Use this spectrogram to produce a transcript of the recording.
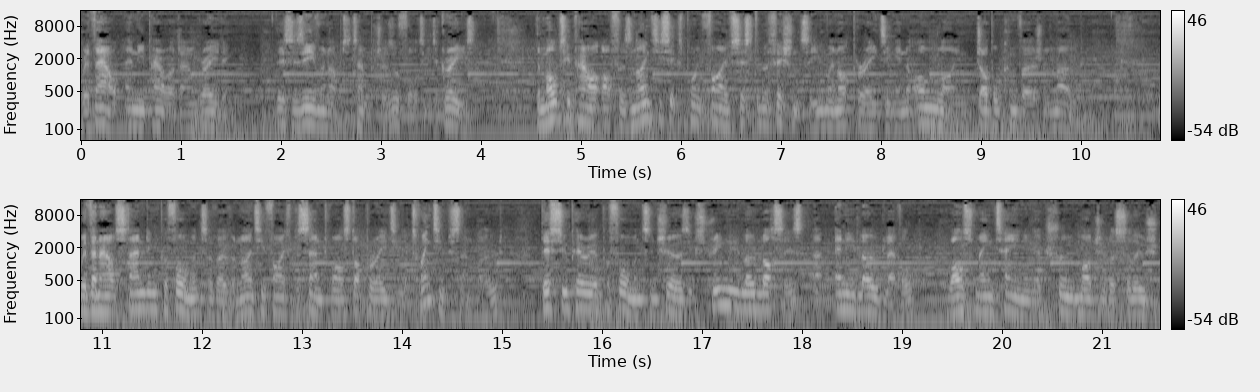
without any power downgrading. This is even up to temperatures of 40 degrees. The multi-power offers 96.5 system efficiency when operating in online double conversion mode. With an outstanding performance of over 95% whilst operating at 20% load, this superior performance ensures extremely low losses at any load level whilst maintaining a true modular solution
